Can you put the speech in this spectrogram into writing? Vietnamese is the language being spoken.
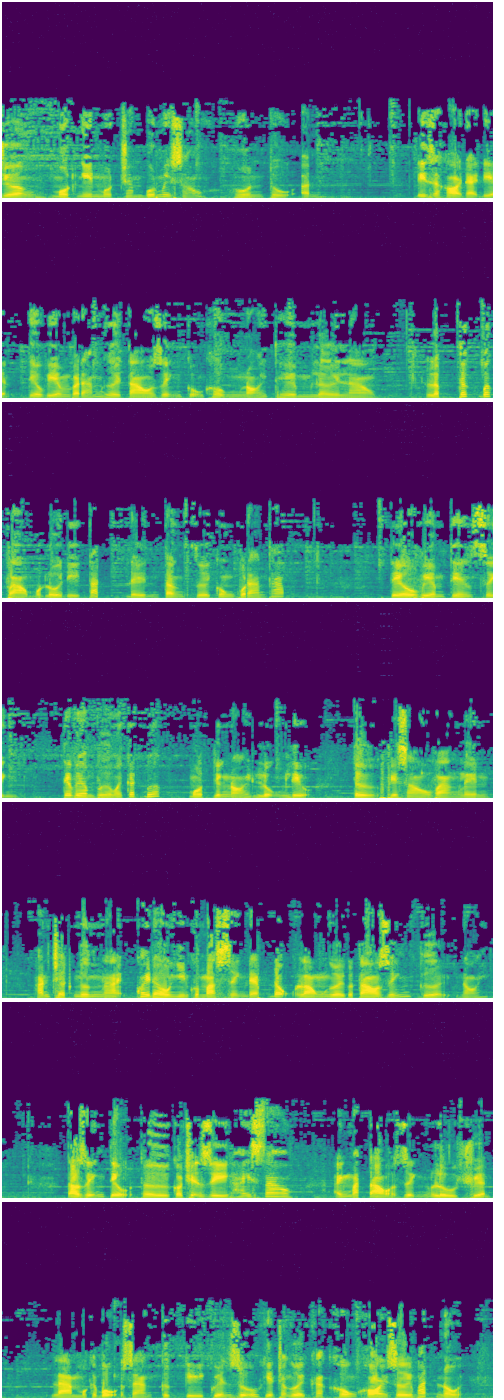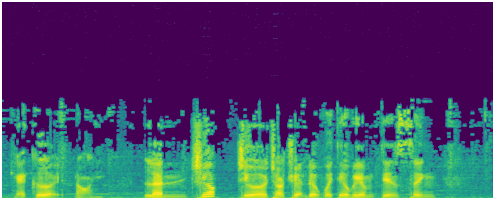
Chương 1146 Hồn thủ ấn Đi ra khỏi đại điện, tiêu viêm và đám người Tào Dĩnh cũng không nói thêm lời nào. Lập tức bước vào một lối đi tắt đến tầng dưới cùng của đan tháp. Tiêu viêm tiên sinh, tiêu viêm vừa mới cất bước, một tiếng nói lũng liệu từ phía sau vang lên. Hắn chợt ngừng lại, quay đầu nhìn khuôn mặt xinh đẹp động lòng người của Tào Dĩnh cười nói. Tào Dĩnh tiểu thư có chuyện gì hay sao? Ánh mắt Tào Dĩnh lưu chuyển làm một cái bộ dáng cực kỳ quyến rũ khiến cho người khác không khỏi rơi mắt nổi, khẽ cười nói: "Lần trước chưa trò chuyện được với Tiêu Viêm tiên sinh,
